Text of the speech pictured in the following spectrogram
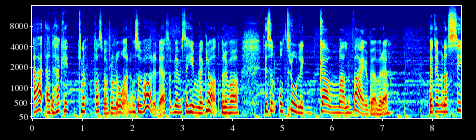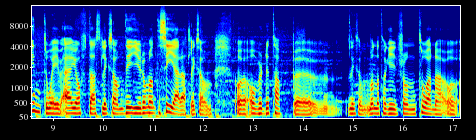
är, det här kan ju knappast vara från år. Och så var det det, så blev jag så himla glad för det var, det är sån otrolig gammal vibe över det. För att jag menar synthwave är ju oftast liksom, det är ju romantiserat liksom. Over the top. Eh, liksom, man har tagit från tårna och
